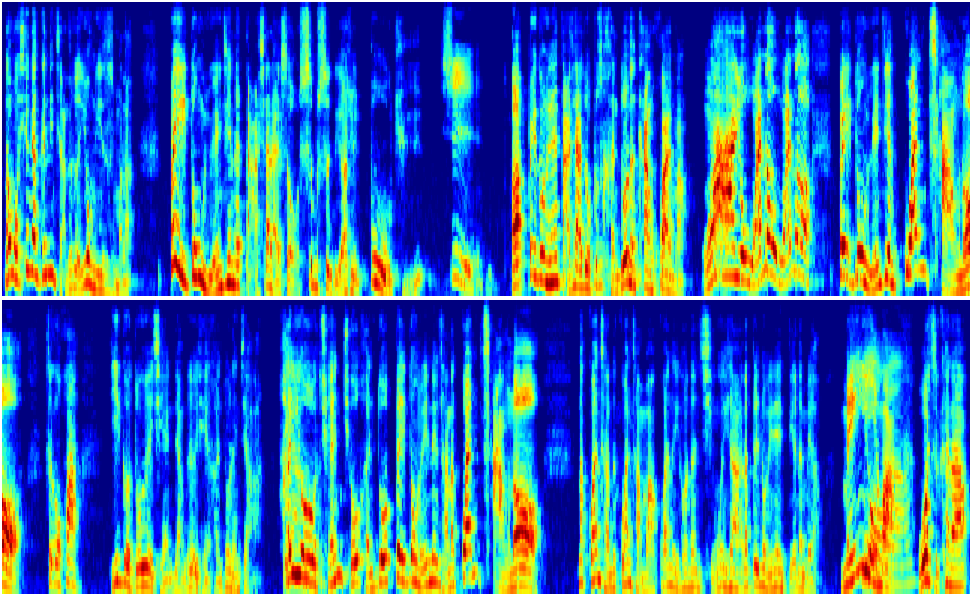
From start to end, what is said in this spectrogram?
那我现在跟你讲这个用意是什么呢？被动元件的打下来的时候，是不是你要去布局？是啊，被动元件打下来之后，不是很多人看坏吗？哇哟，完了完了，被动元件关厂了。这个话一个多月前、两个月前，很多人讲啊，还有全球很多被动元件厂的关厂了。那观察的观察嘛，关了以后，那请问一下，那被动元件跌了没有？没有嘛？有我只看它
